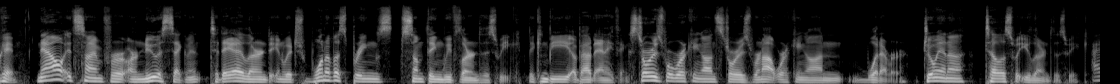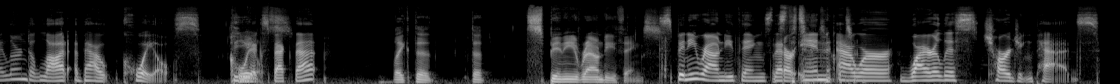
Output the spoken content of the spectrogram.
Okay, now it's time for our newest segment, Today I Learned, in which one of us brings something we've learned this week. It can be about anything stories we're working on, stories we're not working on, whatever. Joanna, tell us what you learned this week. I learned a lot about coils. Do you expect that? Like the the spinny roundy things. spinny roundy things that are in term? our wireless charging pads.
